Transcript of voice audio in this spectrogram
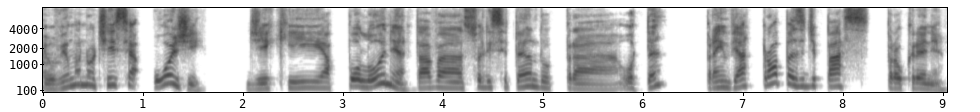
Eu vi uma notícia hoje de que a Polônia estava solicitando para a OTAN para enviar tropas de paz para a Ucrânia.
